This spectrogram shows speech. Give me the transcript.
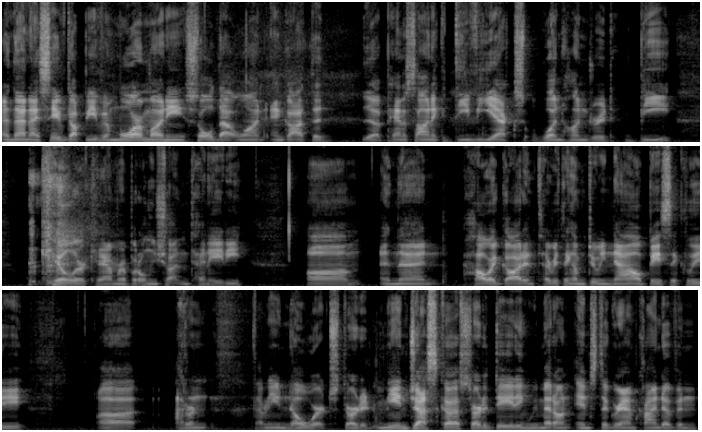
and then I saved up even more money, sold that one, and got the, the Panasonic DVX 100B, killer camera, but only shot in 1080. Um, and then how I got into everything I'm doing now, basically, uh, I don't, I don't even know where it started. Me and Jessica started dating. We met on Instagram, kind of, and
